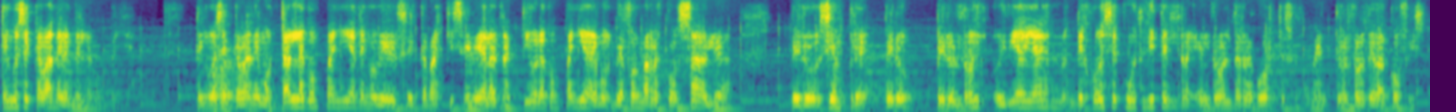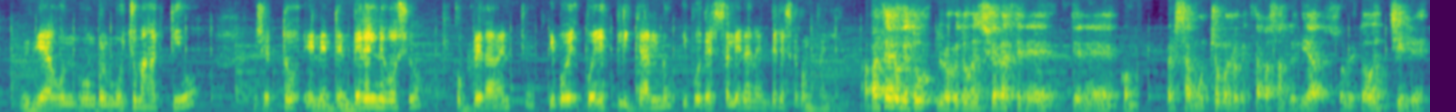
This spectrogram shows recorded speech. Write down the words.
tengo que ser capaz de vender la compañía. Tengo que ser capaz de mostrar la compañía, tengo que ser capaz que se vea el atractivo de la compañía de, forma responsable, ¿ah? pero siempre, pero, pero el rol hoy día ya dejó de ser como tú dijiste el, rol de reporte solamente, o el rol de back office. Hoy día es un, rol mucho más activo, ¿no es cierto?, en entender el negocio completamente y poder, poder, explicarlo y poder salir a vender esa compañía. Aparte de lo que tú, lo que tú mencionas, tiene, tiene, conversa mucho con lo que está pasando hoy día, sobre todo en Chile,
